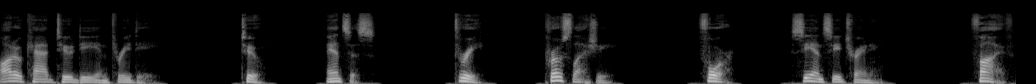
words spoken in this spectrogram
AutoCAD 2D and 3D. 2. ANSYS. 3. Pro slash E. 4. CNC training. 5.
